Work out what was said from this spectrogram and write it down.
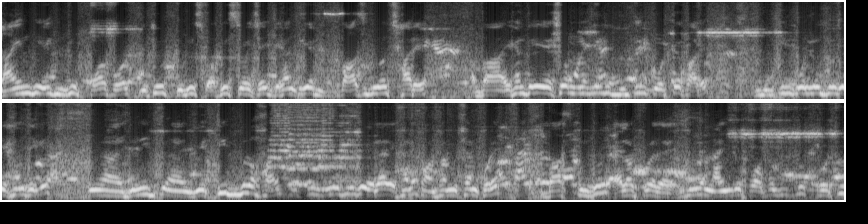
লাইন দিয়ে কিন্তু পর পর প্রচুর টুরিস্ট অফিস রয়েছে, যেখান থেকে বাসগুলো ছাড়ে বা এখান থেকে এসেও অনেকে কিন্তু বুকিং করতে পারে। বুকিং করলেও কিন্তু এখান থেকে যদি যে ট্রিপগুলো হয়, সেই কিন্তু এরা এখানে কনফার্মেশন করে বাস কিন্তু অ্যালট করে দেয়। এখানে লাইন দিয়ে পর পর কিন্তু প্রচুর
